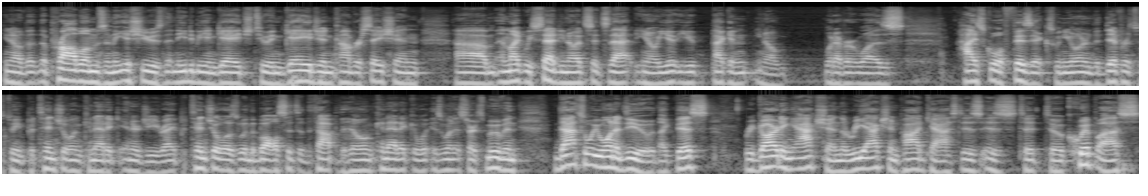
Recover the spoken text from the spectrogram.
you know the, the problems and the issues that need to be engaged to engage in conversation. Um, and like we said you know it's it's that you know you, you back in you know whatever it was high school physics when you learned the difference between potential and kinetic energy right? Potential is when the ball sits at the top of the hill and kinetic is when it starts moving. That's what we want to do. Like this regarding action the reaction podcast is is to, to equip us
